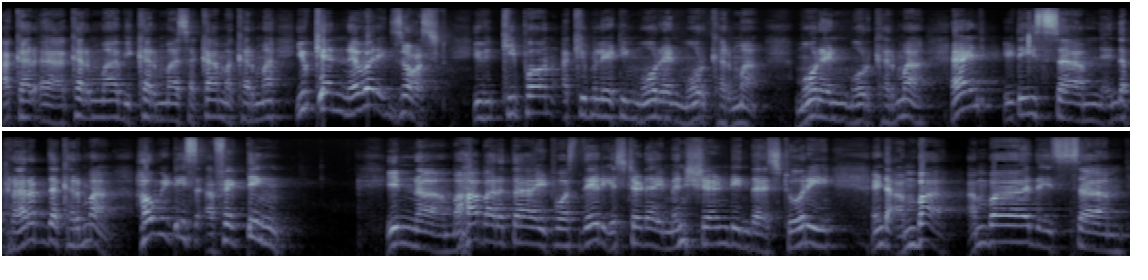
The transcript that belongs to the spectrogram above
akar, karma, vikarma, sakama karma, you can never exhaust. You keep on accumulating more and more karma, more and more karma, and it is um, in the prarabdha karma, how it is affecting in uh, Mahabharata, it was there yesterday I mentioned in the story, and Amba Amba is um,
